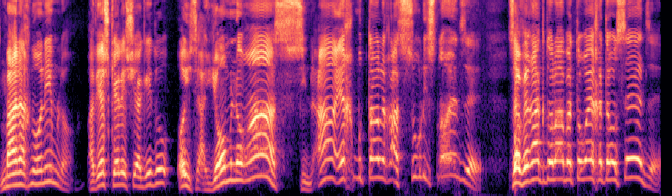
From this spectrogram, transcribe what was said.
מה אנחנו עונים לו? אז יש כאלה שיגידו, אוי, זה איום נורא, שנאה, איך מותר לך, אסור לשנוא את זה. זה עבירה גדולה בתורה, איך אתה עושה את זה?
